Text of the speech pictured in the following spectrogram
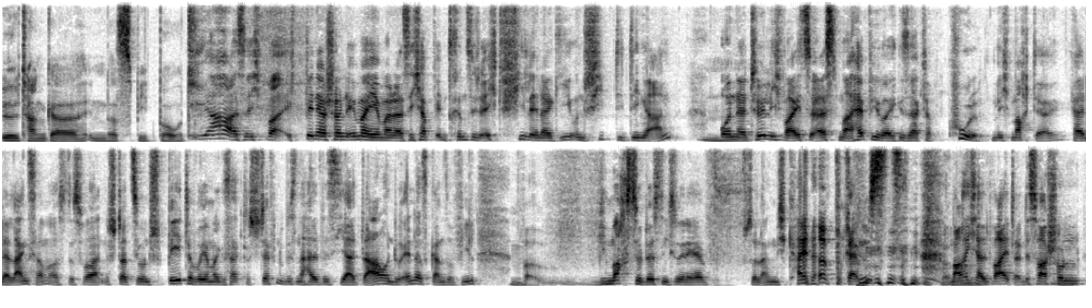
Öltanker in das Speedboat. Ja, also ich war, ich bin ja schon immer jemand, also ich habe intrinsisch echt viel Energie und schieb die Dinge an. Mhm. Und natürlich war ich zuerst mal happy, weil ich gesagt habe, cool, mich macht ja keiner langsam. Also das war eine Station später, wo jemand gesagt hat, Steffen, du bist ein halbes Jahr da und du änderst ganz so viel. Mhm. Wie machst du das nicht so? Nee, solange mich keiner bremst, mache ich halt weiter. Das war schon,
